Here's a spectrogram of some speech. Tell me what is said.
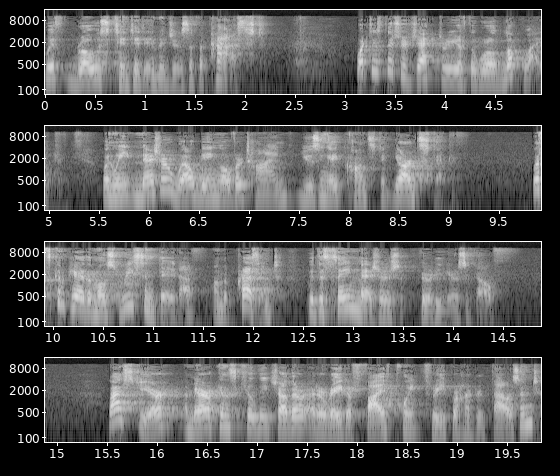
with rose tinted images of the past. What does the trajectory of the world look like when we measure well being over time using a constant yardstick? Let's compare the most recent data on the present with the same measures 30 years ago. Last year, Americans killed each other at a rate of 5.3 per 100,000,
